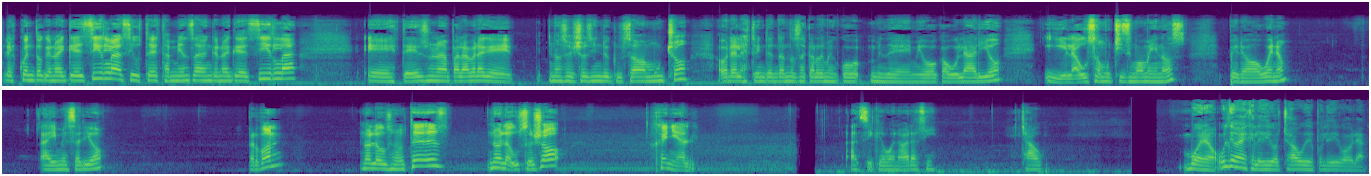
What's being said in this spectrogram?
les cuento que no hay que decirla, si ustedes también saben que no hay que decirla. Este, es una palabra que, no sé, yo siento que usaba mucho, ahora la estoy intentando sacar de mi, de mi vocabulario y la uso muchísimo menos, pero bueno, ahí me salió. Perdón, no la usan ustedes, no la uso yo. Genial. Así que bueno, ahora sí. Chao. Bueno, última vez que les digo chau y después les digo hola.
